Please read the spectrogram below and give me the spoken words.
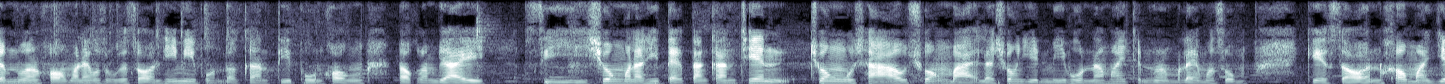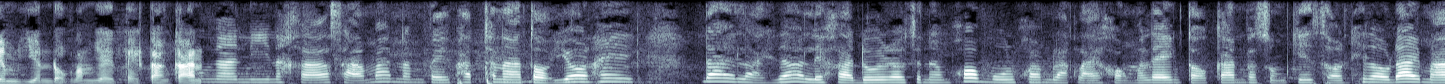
จำนวนของแมลงผสมเกสรที่มีผลต่อการติดผลของดอกลำไย 4. ช่วงเวลาที่แตกต่างกัน เช่น ช่วงเช้า ช่วงบ่าย และช่วงเย็นมีผลทำให้จำนวนแมลงผสม เกสรเข้ามาเยี่ยมเยียนดอกลำไยแตกต่างกัน งานนี้นะคะสามารถนำไปพัฒนาต่อยอดให้ได้หลายด้านเลยค่ะ โดยเราจะนำข้อมูลความหลากหลายของแมลงต่อการผสมเกสรที่เราได้มา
